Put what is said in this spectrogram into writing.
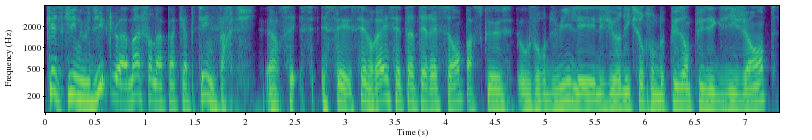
Qu'est-ce qui nous dit que le Hamas n'en a pas capté une partie? C'est vrai, c'est intéressant parce que aujourd'hui les, juridictions sont de plus en plus exigeantes.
